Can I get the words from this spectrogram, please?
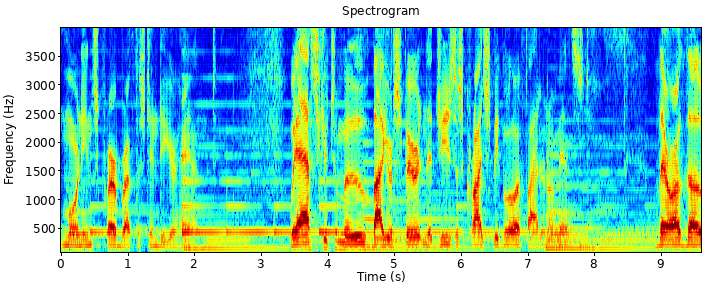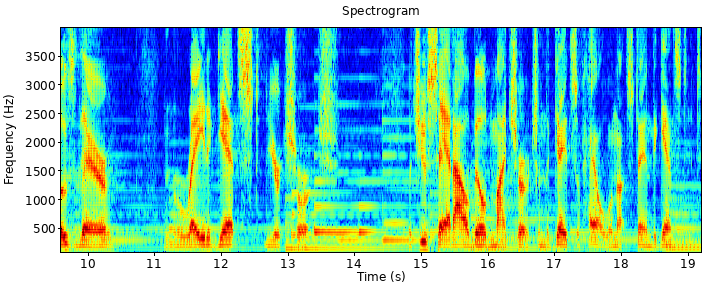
morning's prayer breakfast into your hand. We ask you to move by your Spirit and that Jesus Christ be glorified in our midst. There are those there arrayed against your church. But you said, I'll build my church, and the gates of hell will not stand against it.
